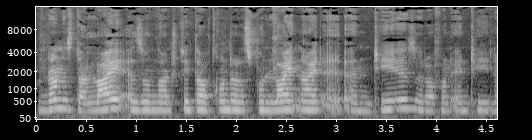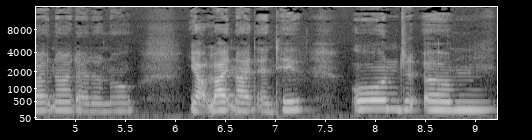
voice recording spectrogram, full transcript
und dann ist da Light, also und dann steht da auch drunter, dass von Light Night NT ist oder von NT Light Night, I don't know. Ja, Light Night NT. Und ähm,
